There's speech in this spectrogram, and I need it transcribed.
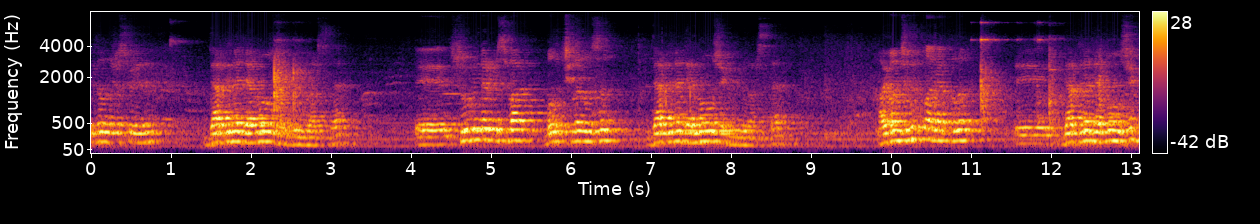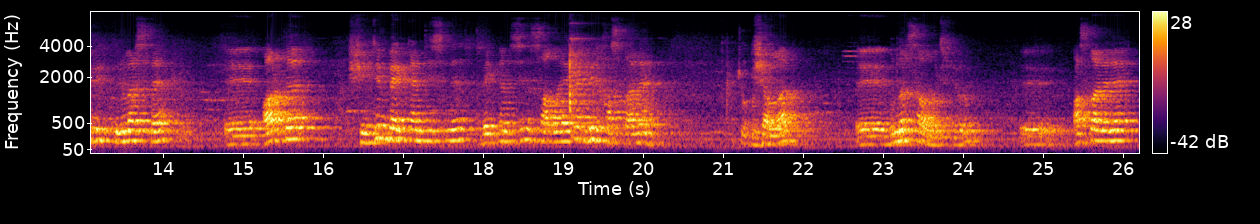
bir an önce söyledim, derdine derman olacak bir üniversite. E, su ürünlerimiz var, balıkçılarımızın derdine derman olacak bir üniversite. Hayvancılıkla alakalı e, derdine derman olacak bir üniversite. E, artı şehrin beklentisini, beklentisini sağlayacak bir hastane. Çok İnşallah. E, bunları sağlamak istiyorum. E, hastanede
